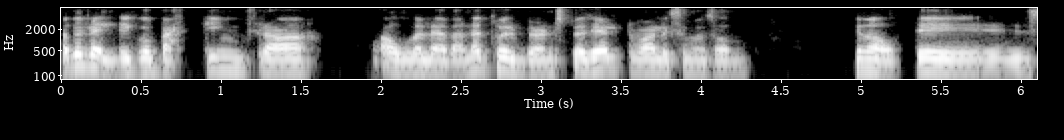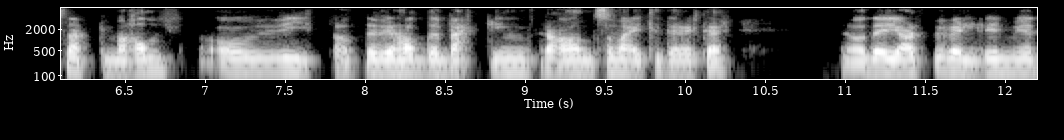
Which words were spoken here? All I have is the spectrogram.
hadde veldig god backing fra alle lederne. Torbjørn spesielt var liksom en sånn kunne alltid snakke med han og vite at vi hadde backing fra han som IT-direktør. Og det hjalp veldig mye.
